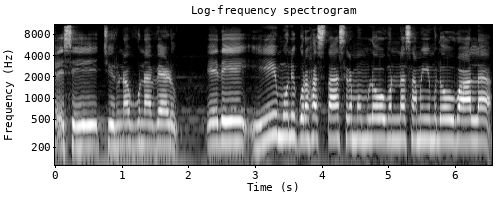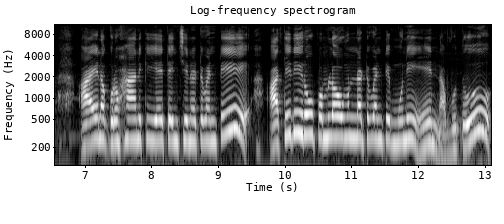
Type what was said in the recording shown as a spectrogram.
చేసి చిరునవ్వు నవ్వాడు. ఏది? ఈ ముని గృహస్థాశ్రమంలో ఉన్న సమయంలో వాళ్ళ ఆయన గృహానికి ఏ తెంచినటువంటి అతిథి రూపంలో ఉన్నటువంటి ముని నవ్వుతూ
